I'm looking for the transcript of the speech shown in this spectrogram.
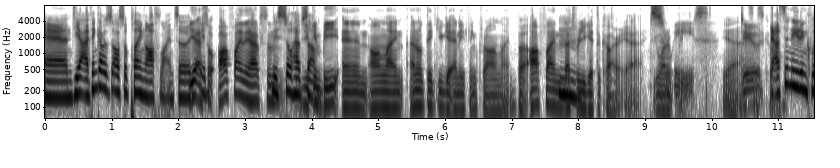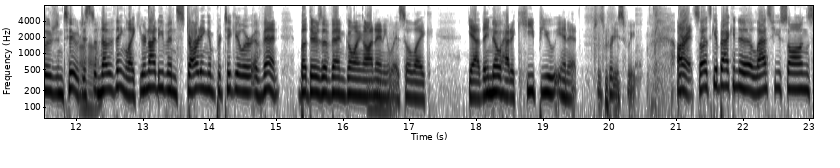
And yeah, I think I was also playing offline, so it, yeah, it- so offline they have some. They still have you some. can beat, and online I don't think you get anything for online. But offline, that's Mm. where you get the car. Yeah, you. Yeah, Dude, that's cool. that's a neat inclusion too. Just Uh-huh. another thing, like you're not even starting a particular event, but there's an event going on Mhm. anyway. So like, yeah, they know how to keep you in it, which is pretty sweet. All right, so let's get back into the last few songs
